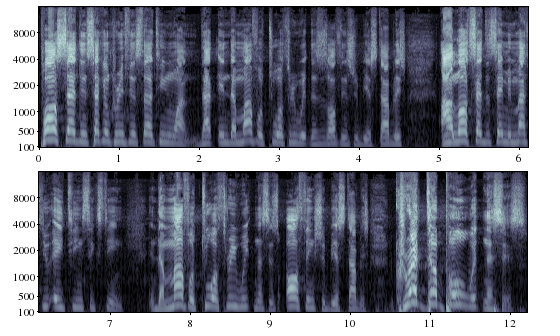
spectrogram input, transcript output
Paul said in 2 Corinthians 13 1 that in the mouth of two or three witnesses all things should be established. Our Lord said the same in Matthew 18 16. In the mouth of two or three witnesses all things should be established. Credible witnesses.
